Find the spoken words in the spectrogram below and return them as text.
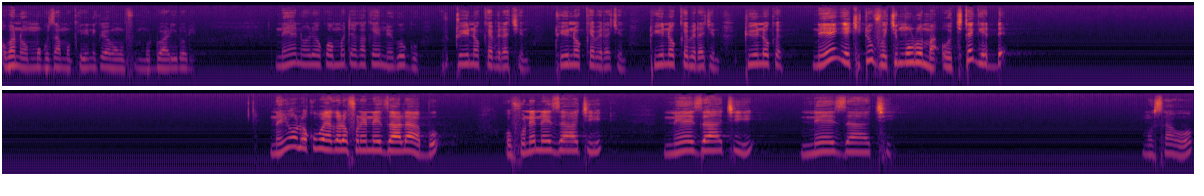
oba n'omuguza mu kiriniki oba mu- ddwaliro lyo. Naye n'olyoka omuteekako emigugu tulina okukebera kino tulina okukebera kino tulina okukebera kino tulina naye ngaekituufu ekimuluma okitegedde. Naye olw'okuba oyagala ofune n'ezalaabu ofune n'ezaki n'ezaki n'ezaki musawo.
